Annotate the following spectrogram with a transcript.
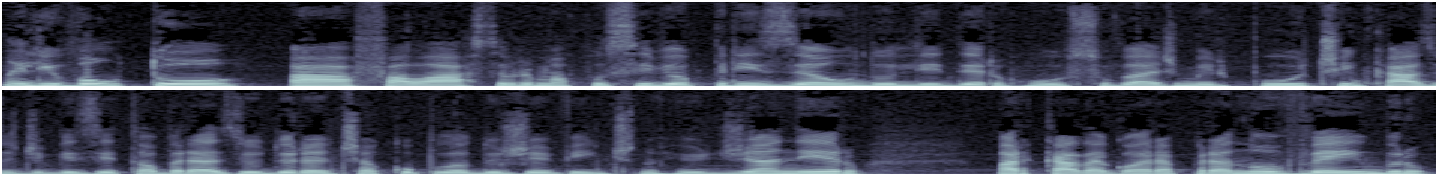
Ele voltou a falar sobre uma possível prisão do líder russo Vladimir Putin em caso de visita ao Brasil durante a cúpula do G20 no Rio de Janeiro, marcada agora para novembro.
